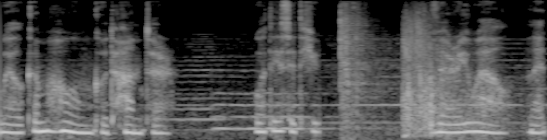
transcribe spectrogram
Welcome home, good hunter. What is it you. Very well, let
